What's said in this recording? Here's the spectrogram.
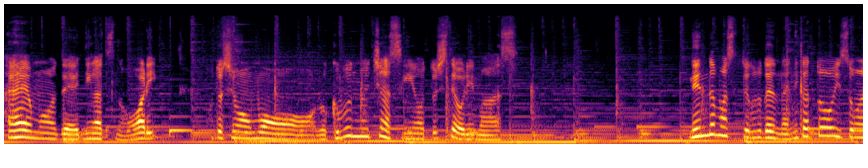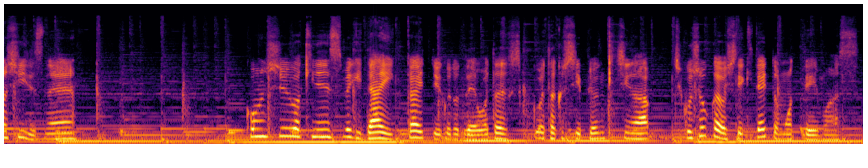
早いもので2月の終わり、今年ももう6分の1が過ぎようとしております。年度末ということで何かと忙しいですね。今週は記念すべき第1回ということで、私、私ぴょん吉が自己紹介をしていきたいと思っています。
